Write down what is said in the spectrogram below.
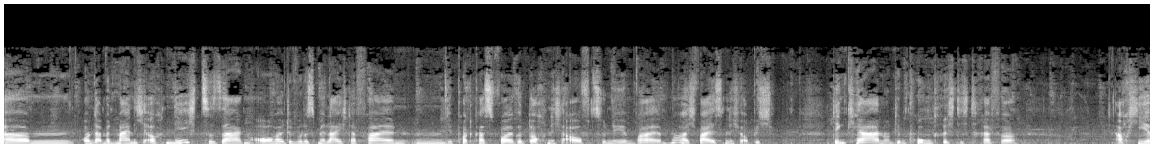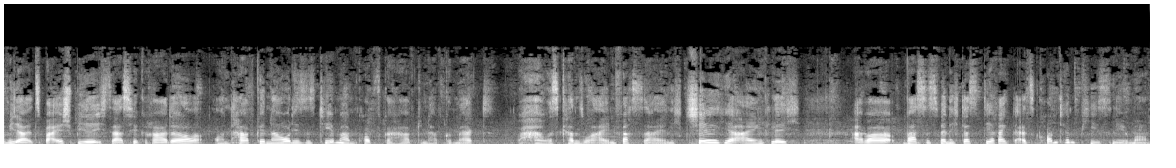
Ähm, und damit meine ich auch nicht zu sagen, oh, heute würde es mir leichter fallen, hm, die Podcast-Folge doch nicht aufzunehmen, weil na, ich weiß nicht, ob ich den Kern und den Punkt richtig treffe. Auch hier wieder als Beispiel, ich saß hier gerade und habe genau dieses Thema im Kopf gehabt und habe gemerkt, wow, es kann so einfach sein. Ich chill hier eigentlich, aber was ist, wenn ich das direkt als Content Piece nehme?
